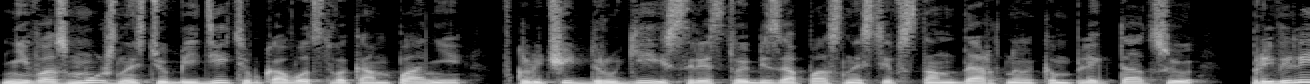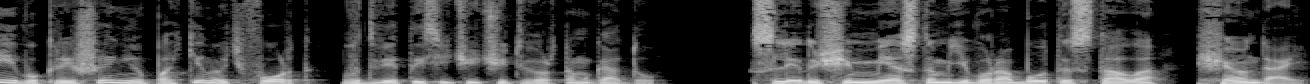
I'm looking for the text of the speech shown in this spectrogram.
Невозможность убедить руководство компании включить другие средства безопасности в стандартную комплектацию привели его к решению покинуть Ford в 2004 году. Следующим местом его работы стала Hyundai,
